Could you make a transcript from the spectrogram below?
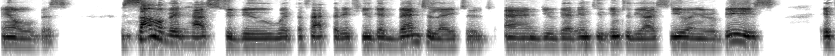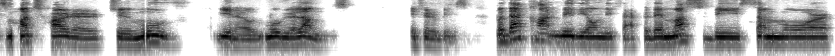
in all of this. Some of it has to do with the fact that if you get ventilated and you get into, into the ICU and you're obese, it's much harder to move, you know, move your lungs if you're obese. But that can't be the only factor. There must be some more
